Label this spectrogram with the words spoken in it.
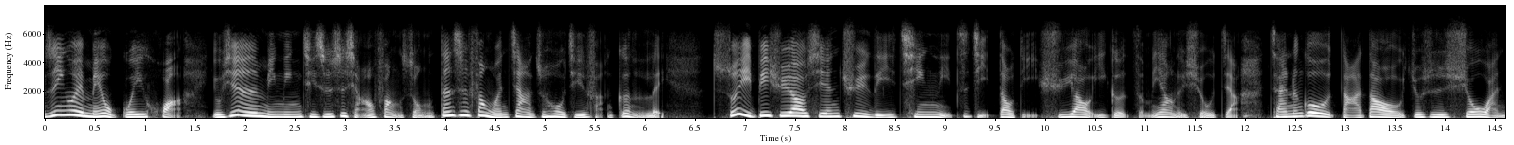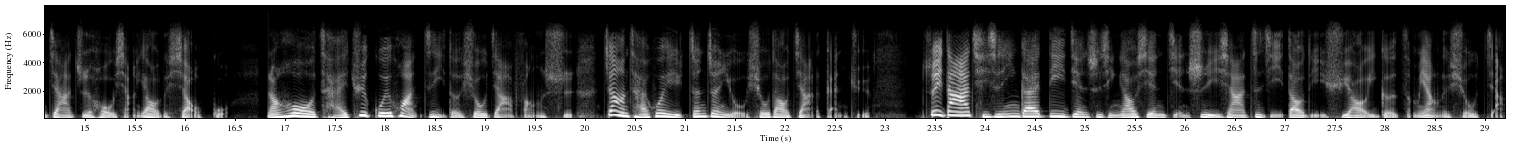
可是因为没有规划，有些人明明其实是想要放松，但是放完假之后，其实反而更累，所以必须要先去厘清你自己到底需要一个怎么样的休假，才能够达到就是休完假之后想要的效果，然后才去规划你自己的休假方式，这样才会真正有休到假的感觉。所以大家其实应该第一件事情要先检视一下自己到底需要一个怎么样的休假。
